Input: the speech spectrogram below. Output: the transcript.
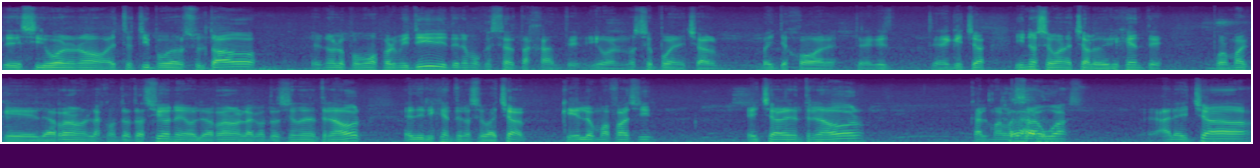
de decir, bueno, no, este tipo de resultados eh, no los podemos permitir y tenemos que ser tajantes. Y bueno, no se pueden echar 20 jugadores, tienen que, que echar, y no se van a echar los dirigentes. Por más que le erraron las contrataciones o le erraron la contratación del entrenador, el dirigente no se va a echar, que es lo más fácil, echar al entrenador calmar las aguas, a la echada,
